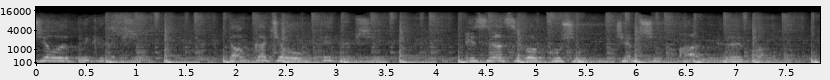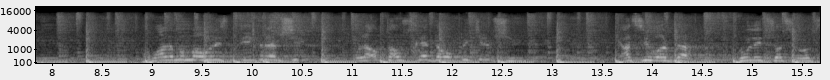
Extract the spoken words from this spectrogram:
დავკაჭავე ფიქრებში დავკაჭავო ტიპებში. ეს რაც იყო გუში ჩემში არ ხრება ხვალ მომავლის ტიტრებში ლავ თავს ხედავ ბიჭებში კაცი ვარ და გული ცოცხლობს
